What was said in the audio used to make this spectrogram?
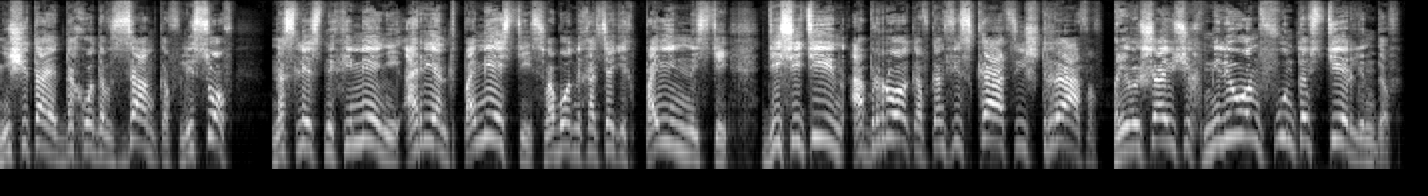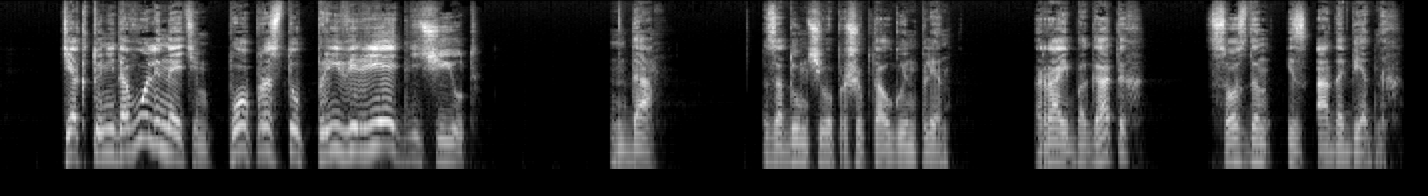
не считая доходов замков, лесов, наследственных имений, аренд, поместий, свободных от всяких повинностей, десятин, оброков, конфискаций, штрафов, превышающих миллион фунтов стерлингов. Те, кто недоволен этим, попросту привередничают. «Да», — задумчиво прошептал Гуинплен, — «рай богатых создан из ада бедных».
